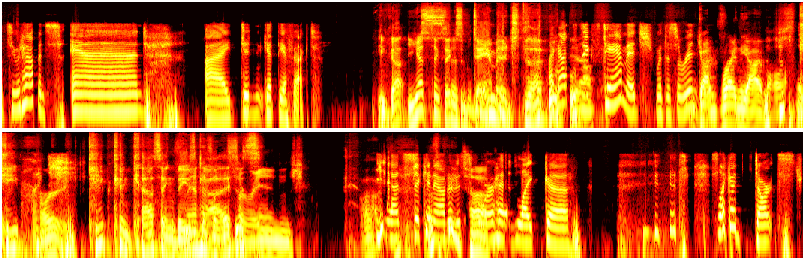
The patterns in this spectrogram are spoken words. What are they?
let's see what happens. And I didn't get the effect. You got You got six physical damage though. I got Yeah. six damage with the syringe. Got right in the It eyeball. just Keep hurt. keep concussing these Man guys. has like a syringe. Fuck. Yeah, it's sticking out of his tough. forehead like uh, it's, it's like a dart st-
